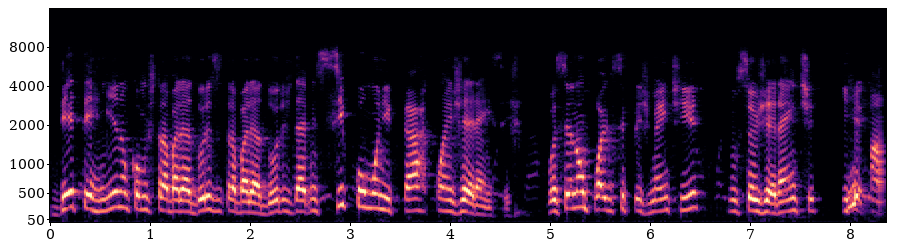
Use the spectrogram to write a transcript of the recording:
determinam como os trabalhadores e trabalhadores devem se comunicar com as gerências. Você não pode simplesmente ir no seu gerente e reclamar.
